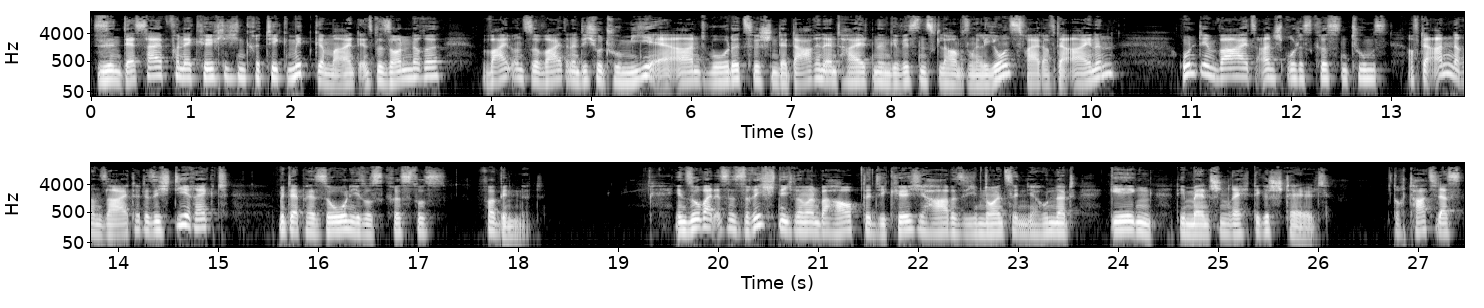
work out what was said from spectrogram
Sie sind deshalb von der kirchlichen Kritik mitgemeint, insbesondere weil uns soweit eine Dichotomie erahnt wurde zwischen der darin enthaltenen Gewissensglaubens- und Religionsfreiheit auf der einen und dem Wahrheitsanspruch des Christentums auf der anderen Seite, der sich direkt mit der Person Jesus Christus verbindet. Insoweit ist es richtig, wenn man behauptet, die Kirche habe sich im 19. Jahrhundert gegen die Menschenrechte gestellt. Doch tat sie das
